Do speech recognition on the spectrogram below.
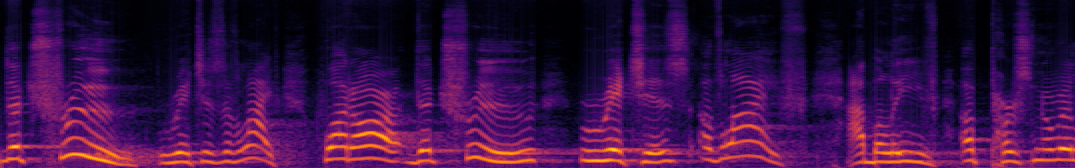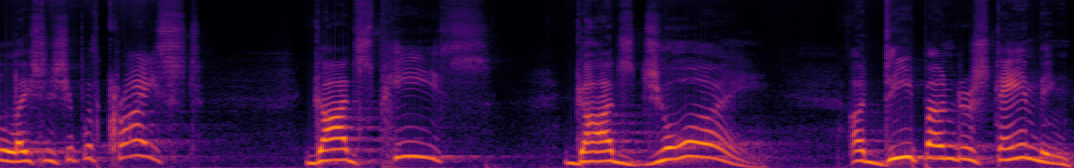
the true riches of life? What are the true riches of life? I believe a personal relationship with Christ, God's peace God's joy, a deep understanding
